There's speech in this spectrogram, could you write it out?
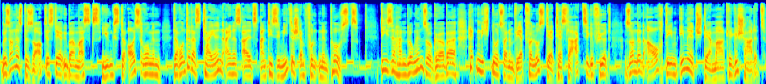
Besonders besorgt ist er über Musks jüngste Äußerungen, darunter das Teilen eines als antisemitisch empfundenen Posts. Diese Handlungen, so Gerber, hätten nicht nur zu einem Wertverlust der Tesla-Aktie geführt, sondern auch dem Image der Marke geschadet.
